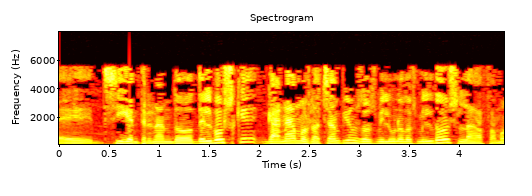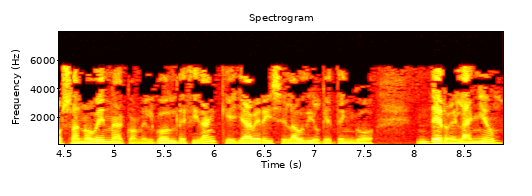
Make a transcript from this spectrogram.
eh, sigue entrenando del bosque, ganamos la Champions 2001-2002, la famosa novena con el gol de Zidane, que ya veréis el audio que tengo de relaño.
